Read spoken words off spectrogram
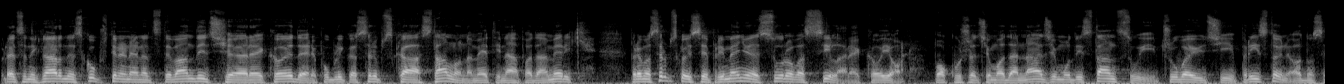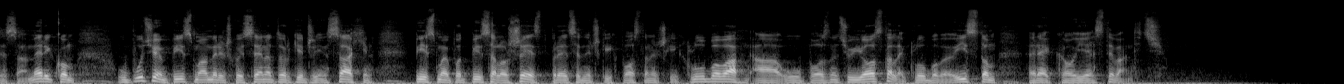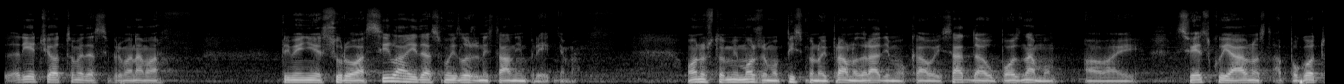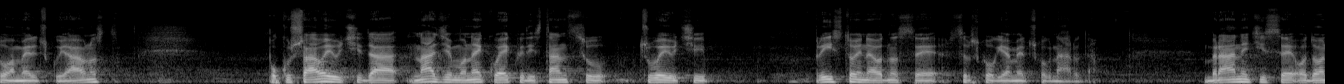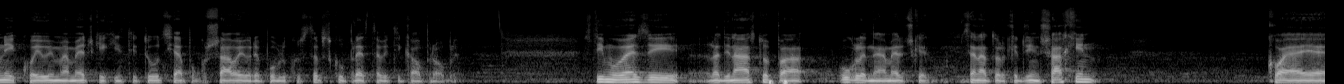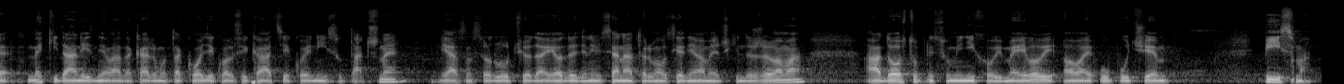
Predsednik Narodne skupštine Nenad Stevandić rekao je da je Republika Srpska stalno na meti napada Amerike. Prema Srpskoj se primenjuje surova sila, rekao je on. Pokušat ćemo da nađemo distancu i čuvajući pristojne odnose sa Amerikom, upućujem pismo američkoj senatorki Jean Sahin. Pismo je potpisalo šest predsjedničkih poslaničkih klubova, a upoznaću i ostale klubove o istom, rekao je Stevandić. Riječ je o tome da se prema nama primjenjuje surova sila i da smo izloženi stalnim prijetnjama. Ono što mi možemo pismeno i pravno da radimo kao i sad, da upoznamo ovaj, svjetsku javnost, a pogotovo američku javnost, pokušavajući da nađemo neku ekvidistancu čuvajući pristojne odnose srpskog i američkog naroda. Braneći se od onih koji u ime američkih institucija pokušavaju Republiku Srpsku predstaviti kao problem. S tim u vezi, radi nastupa ugledne američke senatorke Jean Shahin, koja je neki dan iznijela, da kažemo, takođe kvalifikacije koje nisu tačne. Ja sam se odlučio da i određenim senatorima u Sjednjim američkim državama, a dostupni su mi njihovi mailovi, ovaj, upućujem pisma.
